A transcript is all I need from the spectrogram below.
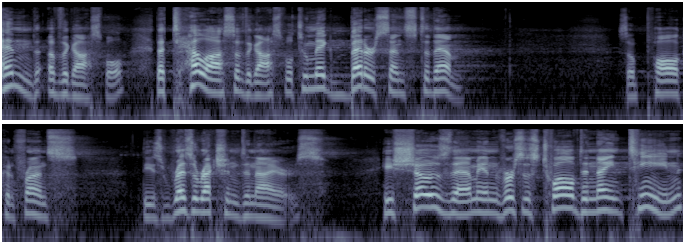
end of the gospel, the telos of the gospel, to make better sense to them? So Paul confronts these resurrection deniers. He shows them in verses 12 to 19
